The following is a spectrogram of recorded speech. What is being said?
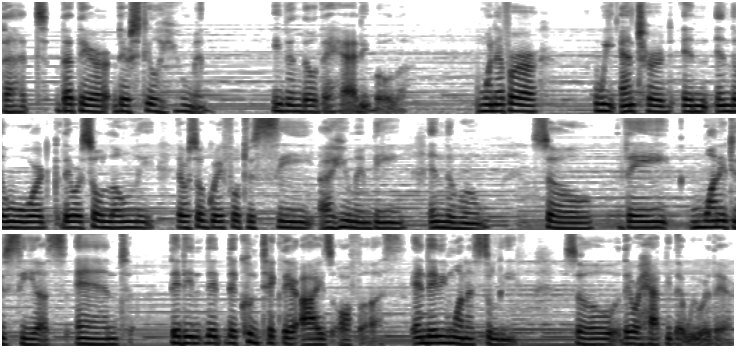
that, that they're, they're still human, even though they had Ebola. Whenever we entered in, in the ward, they were so lonely. They were so grateful to see a human being in the room. So they wanted to see us and they, didn't, they, they couldn't take their eyes off of us and they didn't want us to leave. So they were happy that we were there.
